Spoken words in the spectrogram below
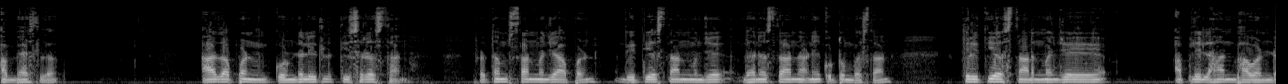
अभ्यासलं. आज आपण कुंडलीतलं तिसरं स्थान. प्रथम स्थान म्हणजे आपण द्वितीय स्थान म्हणजे धनस्थान आणि कुटुंबस्थान. तृतीय स्थान म्हणजे आपली लहान भावंड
